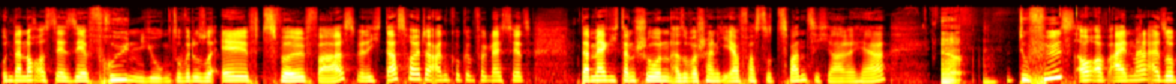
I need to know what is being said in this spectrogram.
und dann noch aus der sehr frühen Jugend, so wie du so elf, zwölf warst. Wenn ich das heute angucke im Vergleich zu jetzt, da merke ich dann schon, also wahrscheinlich eher fast so 20 Jahre her, ja. du fühlst auch auf einmal, also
